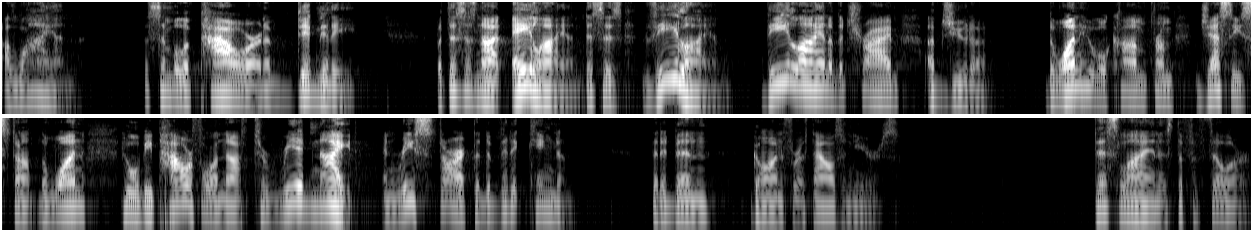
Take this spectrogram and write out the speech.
A lion, a symbol of power and of dignity. But this is not a lion, this is the lion the lion of the tribe of Judah, the one who will come from Jesse's stump, the one who will be powerful enough to reignite and restart the Davidic kingdom that had been gone for a thousand years. This lion is the fulfiller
